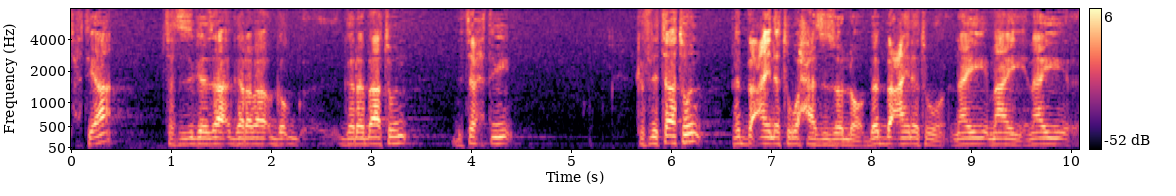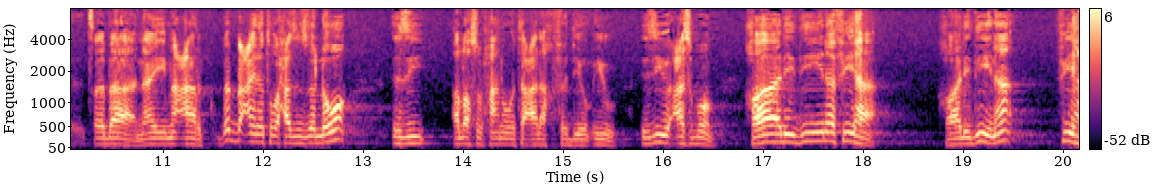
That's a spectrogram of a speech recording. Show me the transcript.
ትሕቲኣ ትሕቲ ዝገዛ ገረባቱን ብትሕቲ ክፍልታቱን በቢ ዓይነቱ ወሓዚ ዘሎ በቢ ዓይነቱ ናይ ማይ ናይ ፀባ ናይ መዓር በቢ ዓይነቱ ወሓዚ ዘለዎ እዚ ኣላ ስብሓን ወተላ ክፈድዮም እዩ እዚ ዩ ዓስቦም ኻሊዲና ፊሃ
